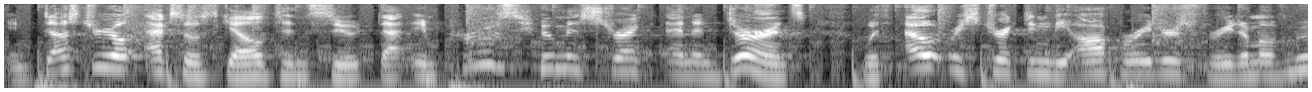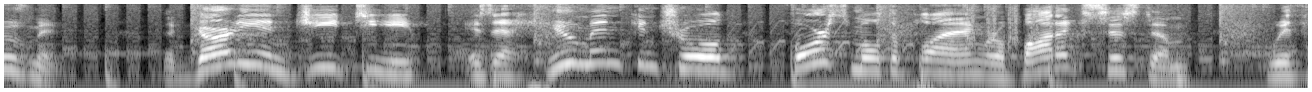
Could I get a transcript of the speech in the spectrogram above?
industrial exoskeleton suit that improves human strength and endurance without restricting the operator's freedom of movement. The Guardian GT is a human-controlled, force-multiplying robotic system with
